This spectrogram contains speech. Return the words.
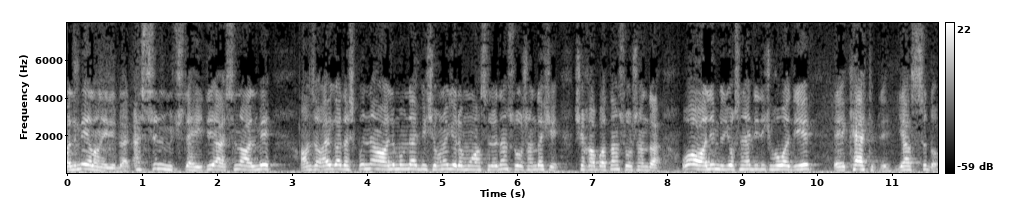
alimi elan ediblər. Əsrin müctəhidi, əsrin alimi Ancaq ay qardaş, bu nə alimum, nə bir şey. Ona görə müasirədən soruşanda ki, Şeyx Abaddan soruşanda, o alimdir, yoxsa nə dedi ki, hova deyir, e, kətibdir, yazısıdır.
